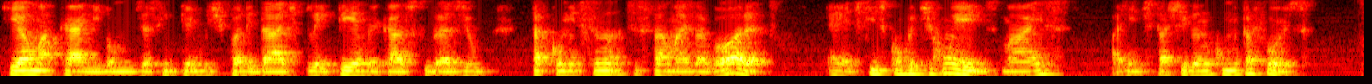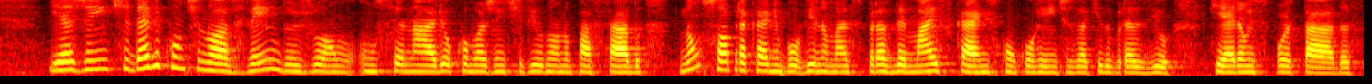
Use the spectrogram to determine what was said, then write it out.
que é uma carne, vamos dizer assim, em termos de qualidade, pleiteia mercados que o Brasil está começando a testar mais agora, é difícil competir com eles, mas a gente está chegando com muita força. E a gente deve continuar vendo, João, um cenário como a gente viu no ano passado, não só para a carne bovina, mas para as demais carnes concorrentes aqui do Brasil que eram exportadas.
